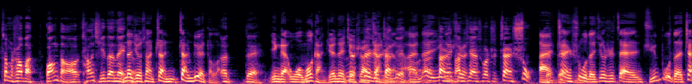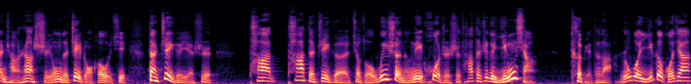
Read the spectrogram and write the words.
这么说吧，广岛、长崎的那个，那就算战战略的了。呃，对，应该我我感觉那就是那是战略的。哎，那应该是。但是咱们现在说是战术。哎，战术的就是在局部的战场上使用的这种核武器，但这个也是它它的这个叫做威慑能力，或者是它的这个影响。特别的大。如果一个国家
